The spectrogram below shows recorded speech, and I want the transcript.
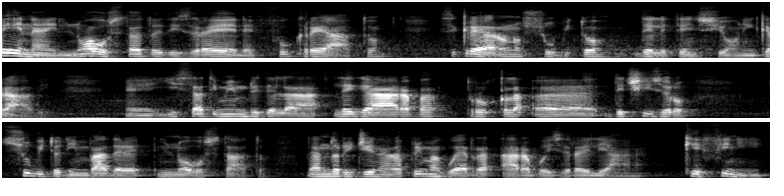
appena il nuovo Stato di Israele fu creato, si crearono subito delle tensioni gravi. Eh, gli Stati membri della Lega Araba procla- eh, decisero subito di invadere il nuovo Stato, dando origine alla prima guerra arabo-israeliana, che finì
